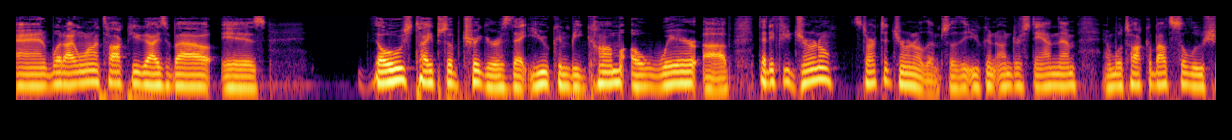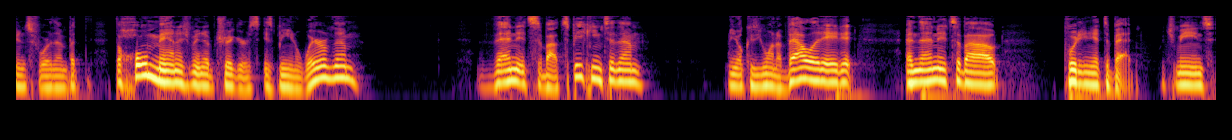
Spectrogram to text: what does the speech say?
And what I want to talk to you guys about is those types of triggers that you can become aware of. That if you journal, start to journal them so that you can understand them. And we'll talk about solutions for them. But the whole management of triggers is being aware of them. Then it's about speaking to them, you know, because you want to validate it. And then it's about putting it to bed, which means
